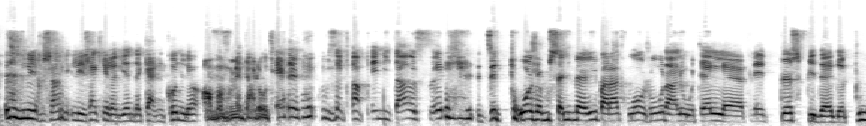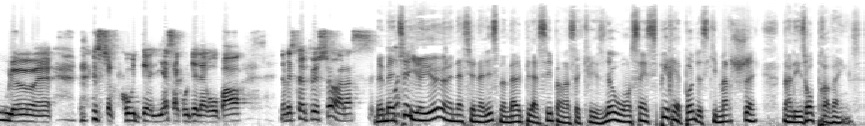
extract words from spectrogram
les, gens, les gens qui reviennent de Cancun, là, on va vous mettre dans l'hôtel, vous êtes en pénitence. Dites trois, je vous salue Marie pendant trois jours dans l'hôtel, euh, plein de puces puis de, de poux là, euh, sur côte de Liesse à côté de l'aéroport. Non, mais c'est un peu ça. Alors, c'est- Mais, tu sais, il y a eu un nationalisme mal placé pendant cette crise-là où on s'inspirait pas de ce qui marchait dans les autres provinces.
